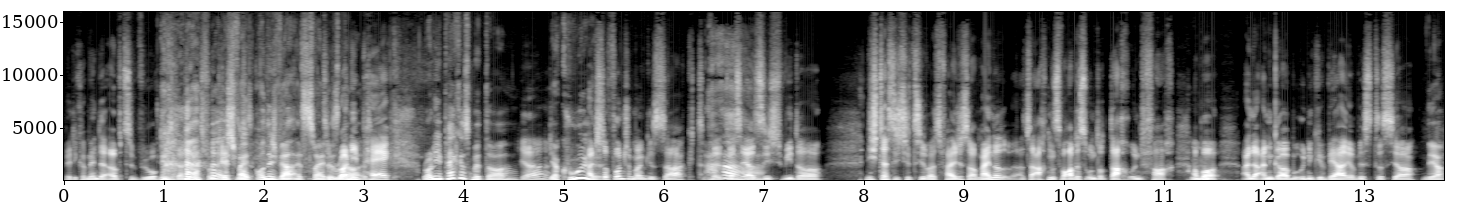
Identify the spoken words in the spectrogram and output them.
Medikamente aufzuwirken. ich weiß auch nicht, wer als zweites also Ronnie Pack. Ronnie Pack ist mit da? Ja. Ja, cool. Hast du vorhin schon mal gesagt, äh, ah. dass er sich wieder, nicht, dass ich jetzt hier was Falsches sage, meiner Erachtens war das unter Dach und Fach, mhm. aber alle Angaben ohne Gewehr, ihr wisst es ja. Ja,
